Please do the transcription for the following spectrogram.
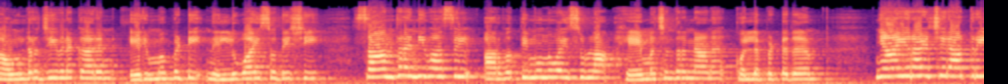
കൗണ്ടർ ജീവനക്കാരൻ എരുമപ്പെട്ടി നെല്ലുവായ് സ്വദേശി സാന്ദ്ര നിവാസിൽ അറുപത്തിമൂന്ന് വയസ്സുള്ള ഹേമചന്ദ്രനാണ് കൊല്ലപ്പെട്ടത്. ഞായറാഴ്ച രാത്രി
